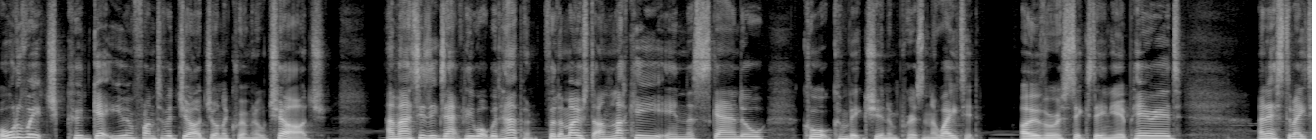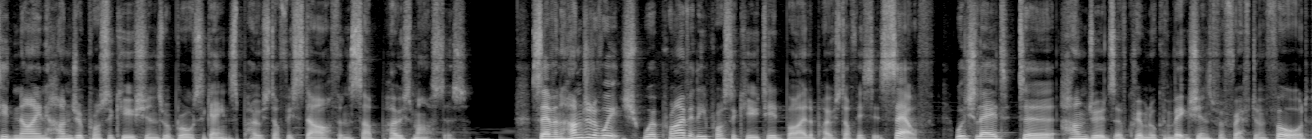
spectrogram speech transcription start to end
All of which could get you in front of a judge on a criminal charge. And that is exactly what would happen. For the most unlucky in the scandal, court conviction and prison awaited. Over a 16 year period, an estimated 900 prosecutions were brought against post office staff and sub postmasters. 700 of which were privately prosecuted by the post office itself, which led to hundreds of criminal convictions for theft and fraud.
